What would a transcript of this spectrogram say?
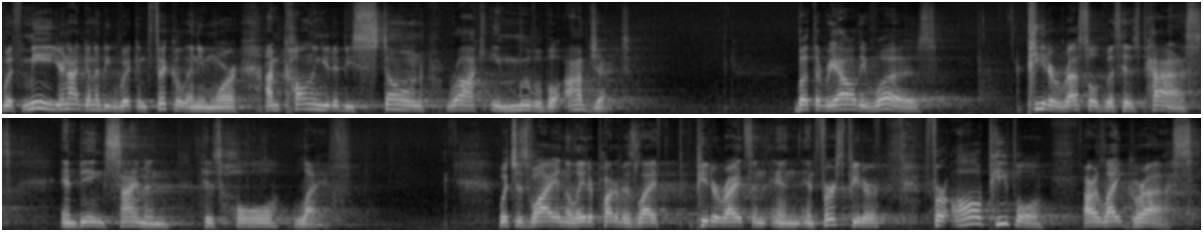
with me, you're not going to be wick and fickle anymore. I'm calling you to be stone, rock, immovable object. But the reality was, Peter wrestled with his past and being Simon his whole life. Which is why, in the later part of his life, Peter writes in, in, in 1 Peter, For all people are like grass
